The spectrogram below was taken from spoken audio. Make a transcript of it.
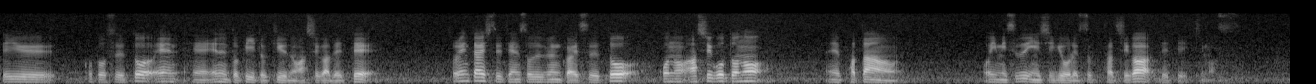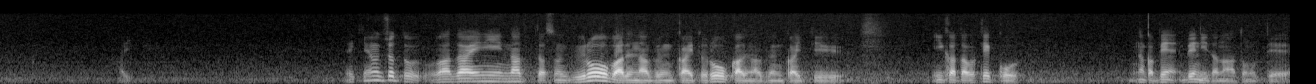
ていうことをすると N, N と P と Q の足が出てそれに対して転送で分解するとこの足ごとのパターンを意味する因子行列たちが出てきます。はい、で昨日ちょっと話題になったそのグローバルな分解とローカルな分解っていう言い方が結構なんか便利だなと思って、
